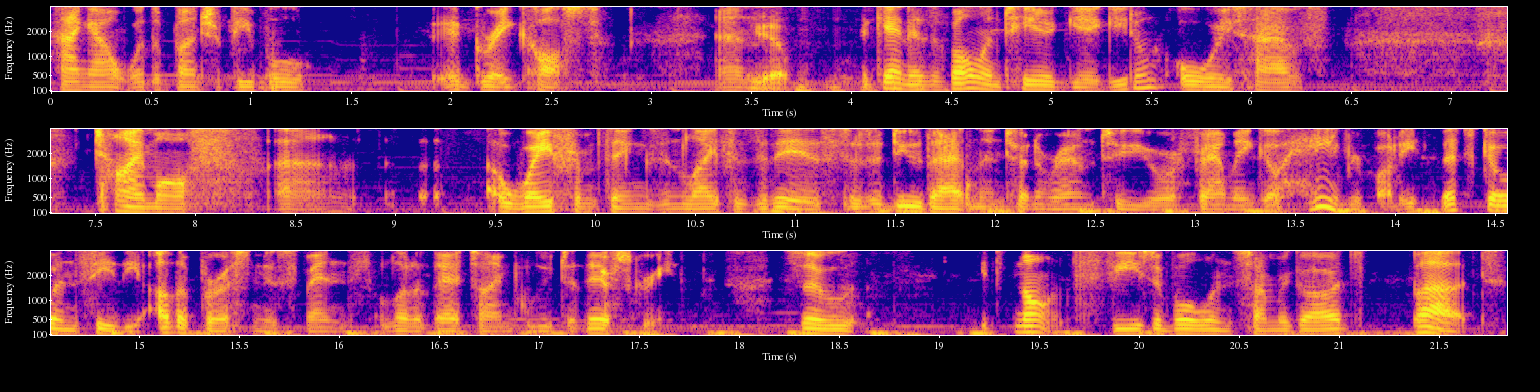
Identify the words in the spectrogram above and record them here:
hang out with a bunch of people at great cost. And Yep. again, as a volunteer gig, you don't always have time off uh, away from things in life as it is. So to do that and then turn around to your family and go, "Hey, everybody, let's go and see the other person who spends a lot of their time glued to their screen." So it's not feasible in some regards, but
